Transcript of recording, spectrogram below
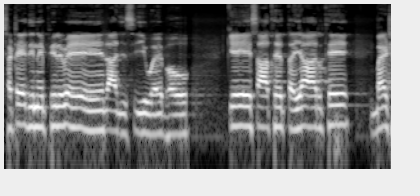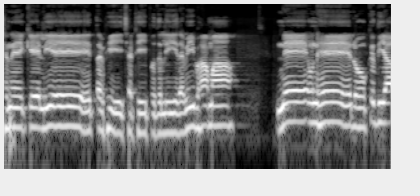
छठे दिन फिर वे राजसी वैभव के साथ तैयार थे। बैठने के लिए तभी छठी पुतली रवि भामा ने उन्हें रोक दिया।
